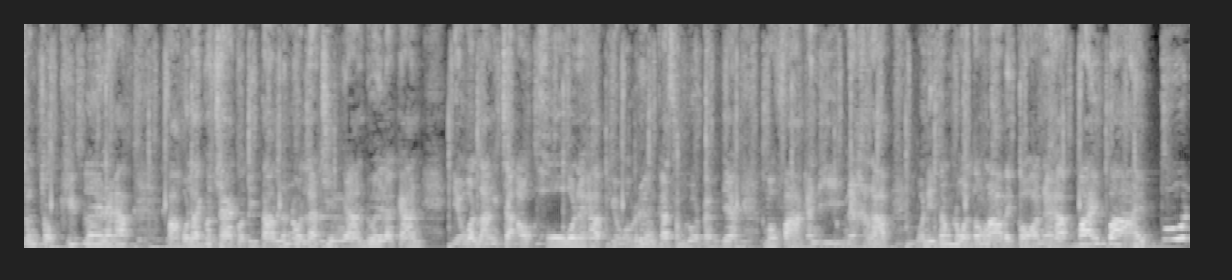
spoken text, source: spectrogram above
จนจบคลิปเลยนะครับ ฝากกดไลค์กดแชร์กดติดตามนันนนท์และทีมงานด้วยละกัน เดี๋ยววันหลังจะเอาโพลนะครับเกี่ยวกับเรื่องการสำรวจแบบเนี้ยมาฝากกันอีกนะครับ วันนี้ตำรวจต้องลาไปก่อนนะครับบายบายปุ๊ด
